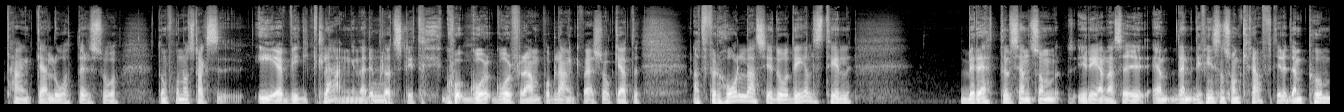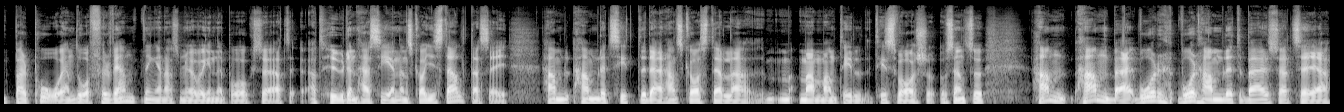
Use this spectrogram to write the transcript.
tankar låter så... De får någon slags evig klang när det mm. plötsligt går, går, går, fram på blankvers. Och att, att förhålla sig då dels till berättelsen som Irena säger, en, den, det finns en sån kraft i det, den pumpar på ändå. Förväntningarna som jag var inne på också, att, att hur den här scenen ska gestalta sig. Ham, Hamlet sitter där, han ska ställa mamman till, till svars och sen så, han, han bär, vår, vår Hamlet bär så att säga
